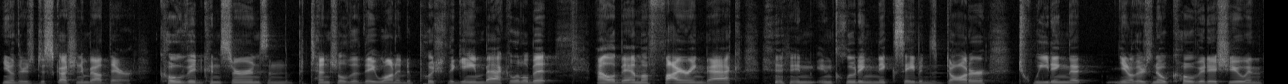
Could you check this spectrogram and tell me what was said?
You know, there's discussion about their COVID concerns and the potential that they wanted to push the game back a little bit. Alabama firing back, including Nick Saban's daughter, tweeting that you know there's no COVID issue and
